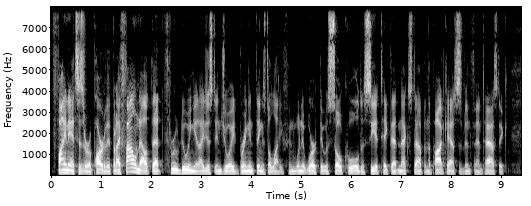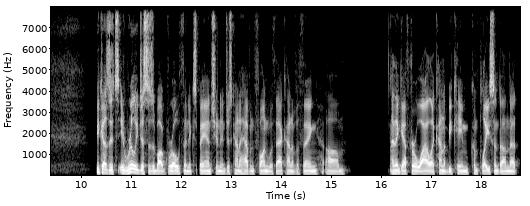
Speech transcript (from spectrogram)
finances are a part of it, but I found out that through doing it, I just enjoyed bringing things to life. And when it worked, it was so cool to see it take that next step. And the podcast has been fantastic because it's it really just is about growth and expansion and just kind of having fun with that kind of a thing. Um, I think after a while, I kind of became complacent on that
